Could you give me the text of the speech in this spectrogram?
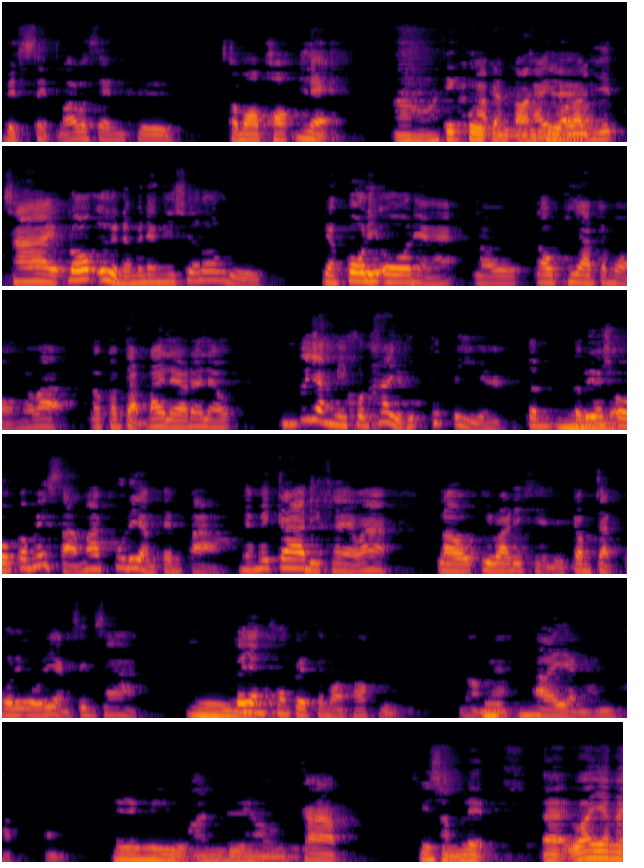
เบ็ดเสร็จร้อยเปอร์เซ็นคือ smallpox นี่แหละอ๋อที่คุยกันตอนที่ไข้แล้ทวรพิษใช่โรคอื่นเนี่ยมันยังมีเชื้อโรคอยู่ อย่างโปลิโอเนี่ยฮะเราเราพยายามจะบอกนะว่า เรากำจัดได้แล้วได้แล้ว มันก็ยังมีคนไข้อยู่ทุกทุกปีฮะจน WHO ก็ไม่สามารถพูดได้อย่างเต็มปากยังไม่กล้า declare ว่าเรา eradicate หรือกำจัดโปลิโอได้อย่างสิ้นซากอืมก็ยังคงเป็น smallpox อยู่เนาะฮะ อะไรอย่างนั้นครับยังมีอยู่อันเดียวครับที่สำเร็จ แต่ว่ายังไง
